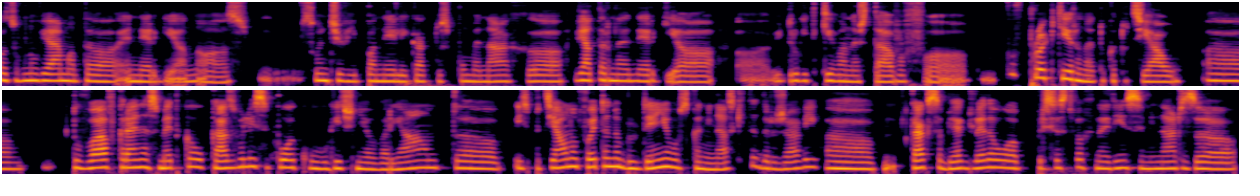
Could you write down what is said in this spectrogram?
възобновяемата енергия, на слънчеви панели, както споменах, вятърна енергия и други такива неща в, в проектирането като цяло? Това в крайна сметка оказва ли се по-екологичния вариант? И специално твоите наблюдения в скандинавските държави, как се бях гледала, присъствах на един семинар за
